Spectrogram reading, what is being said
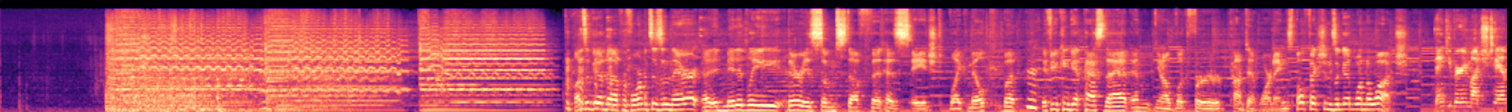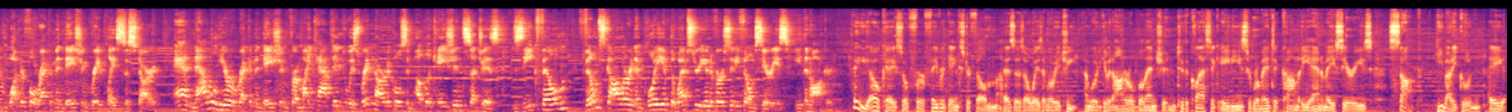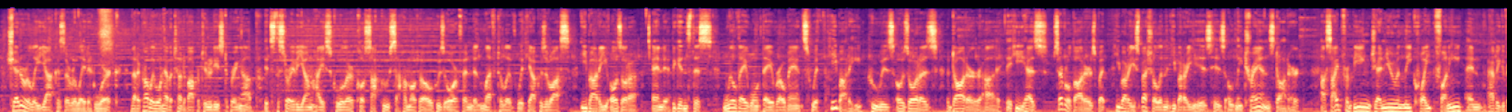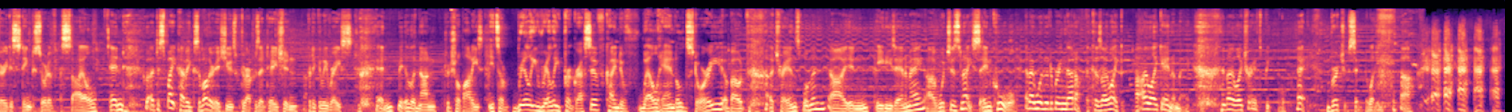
Lots of good uh, performances in there. Uh, admittedly, there is some stuff that has aged like milk, but if you can get past that and, you know, look for content warnings, Pulp Fiction's a good one to watch. Thank you very much, Tim. Wonderful recommendation, great place to start. And now we'll hear a recommendation from my captain who has written articles in publications such as Zeke Film, film scholar and employee of the Webster University Film Series, Ethan Hawker. Hey, okay, so for favorite gangster film, as, as always, I'm going to cheat. I'm going to give an honorable mention to the classic 80s romantic comedy anime series, Stop! Hibari-kun, a generally Yakuza-related work that I probably won't have a ton of opportunities to bring up. It's the story of a young high schooler, Kosaku Sakamoto, who's orphaned and left to live with Yakuza boss Ibari Ozora, and it begins this will they won't they romance with Hibari, who is Ozora's daughter. Uh, he has several daughters, but Hibari is special in that Hibari is his only trans daughter. Aside from being genuinely quite funny and having a very distinct sort of style, and uh, despite having some other issues with representation, particularly race and non-traditional bodies, it's a really, really progressive, kind of well-handled story about a trans woman uh, in 80s anime, uh, which is nice and cool. And I wanted to bring that up because I like I like anime and I like trans people. Hey, virtue signaling. Ah.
